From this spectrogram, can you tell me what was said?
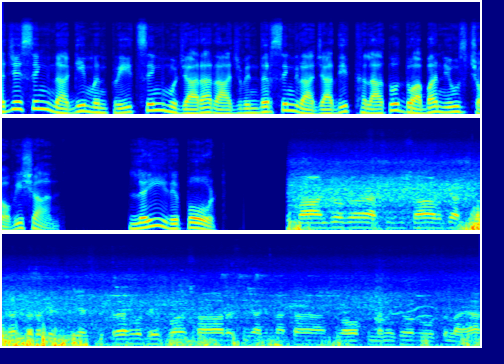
ਅਜੇ ਸਿੰਘ ਨਾਗੀ, ਮਨਪ੍ਰੀਤ ਸਿੰਘ ਮੁਜਾਰਾ, ਰਾਜਵਿੰਦਰ ਸਿੰਘ ਰਾਜਾ ਦੀ ਥਲਾ ਤੋਂ ਦੁਆਬਾ ਨਿਊਜ਼ 24 ਸ਼ਾਨ। ਲਈ ਰਿਪੋਰਟ। ਮਾਨਯੋਗ ਐਸਪੀ ਸਾਹਿਬ ਝਾਟੀ ਜਲੰਧਰ ਅਤੇ ਡੀਐਸਪੀ ਟ੍ਰੈਫਿਕ ਦੇ ਅਨੁਸਾਰ ਅਸੀਂ ਅੱਜ ਨਾਕਾ ਬਲਾਕ ਨਵੇਂ ਸ਼ਹਿਰ ਰੋਡ ਤੇ ਲਾਇਆ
